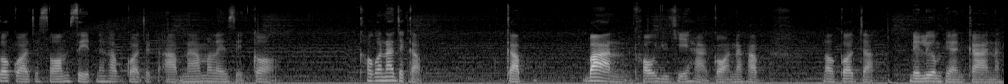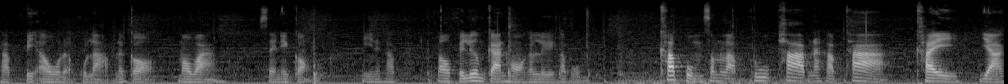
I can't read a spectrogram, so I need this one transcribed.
ก็กว่าจะซ้อมเสร็จนะครับ กว่าจะอาบน้ำอะไรเสร็จก็เขาก็น่าจะกลับกลับบ้านเขาอยู่เคหาก่อนนะครับ เราก็จะได้เริ่มแผนการนะครับ ไปเอาดอกกุหลาบแล้วก็มาวางใส่ในกล่องนี้นะครับ เราไปเริ่มการห่อกันเลยครับผมครับผมสำหรับรูปภาพนะครับ ถ้าใครอยาก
